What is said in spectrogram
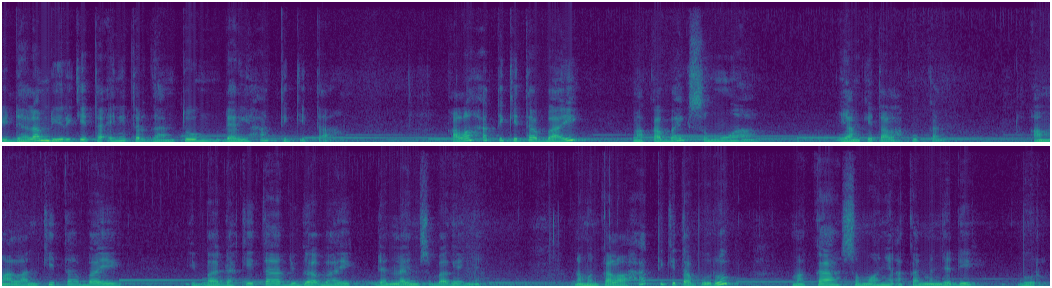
di dalam diri kita ini tergantung dari hati kita. Kalau hati kita baik, maka baik semua yang kita lakukan. Amalan kita baik, ibadah kita juga baik, dan lain sebagainya. Namun, kalau hati kita buruk, maka semuanya akan menjadi buruk.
